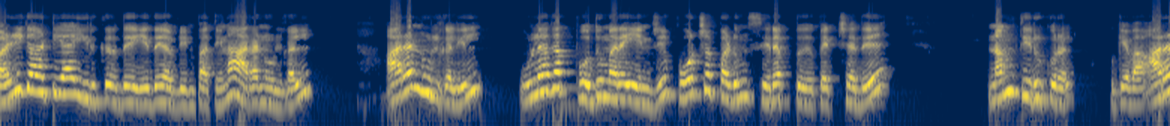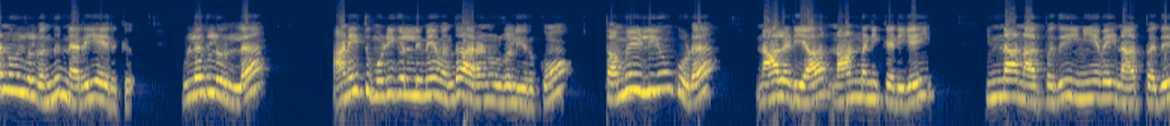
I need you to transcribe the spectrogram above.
வழிகாட்டியா இருக்கிறது எது அப்படின்னு பார்த்தீங்கன்னா அறநூல்கள். அறநூல்களில் உலக பொதுமறை என்று போற்றப்படும் சிறப்பு பெற்றது நம் திருக்குறள். ஓகேவா அறநூல்கள் வந்து நிறைய இருக்கு. உலகில் உள்ள அனைத்து மொழிகள்லையுமே வந்து அறநூல்கள் இருக்கும். தமிழ்லையும் கூட நாலடியார் நான்மணிக்கடிகை இன்னா நாற்பது இனியவை நாற்பது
